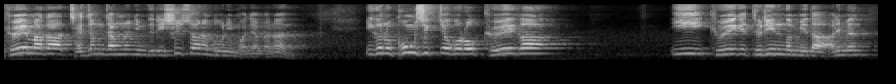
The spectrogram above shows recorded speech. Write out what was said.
교회마다 재정 장로님들이 실수하는 부분이 뭐냐면은 이거는 공식적으로 교회가 이 교회에게 드리는 겁니다. 아니면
